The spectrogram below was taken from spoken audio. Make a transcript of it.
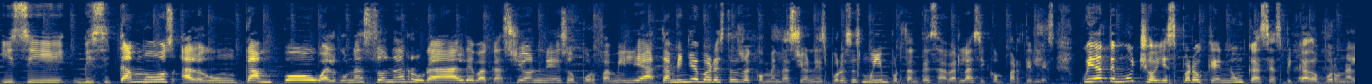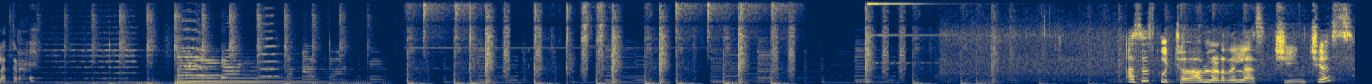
y si visitamos algún campo o alguna zona rural de vacaciones o por familia, también llevar estas recomendaciones. Por eso es muy importante saberlas y compartirles. Cuídate mucho y espero que nunca seas picado por un alacrán. ¿Has escuchado hablar de las chinches?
